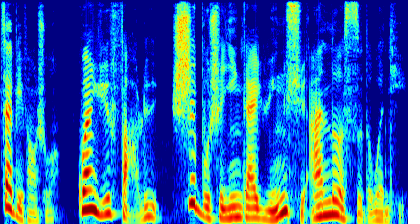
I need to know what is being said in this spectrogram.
再比方说，关于法律是不是应该允许安乐死的问题。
